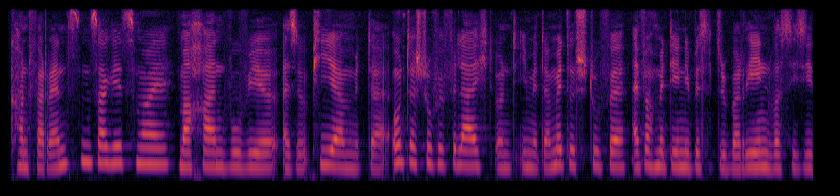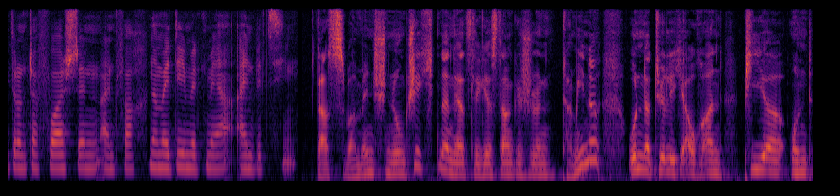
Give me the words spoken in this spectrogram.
Konferenzen, sage ich jetzt mal, machen, wo wir also Pia mit der Unterstufe vielleicht und ich mit der Mittelstufe, einfach mit denen ein bisschen drüber reden, was sie sich darunter vorstellen, einfach nochmal die mit mehr einbeziehen. Das war Menschen und Geschichten. Ein herzliches Dankeschön, Tamina. Und natürlich auch an Pia und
